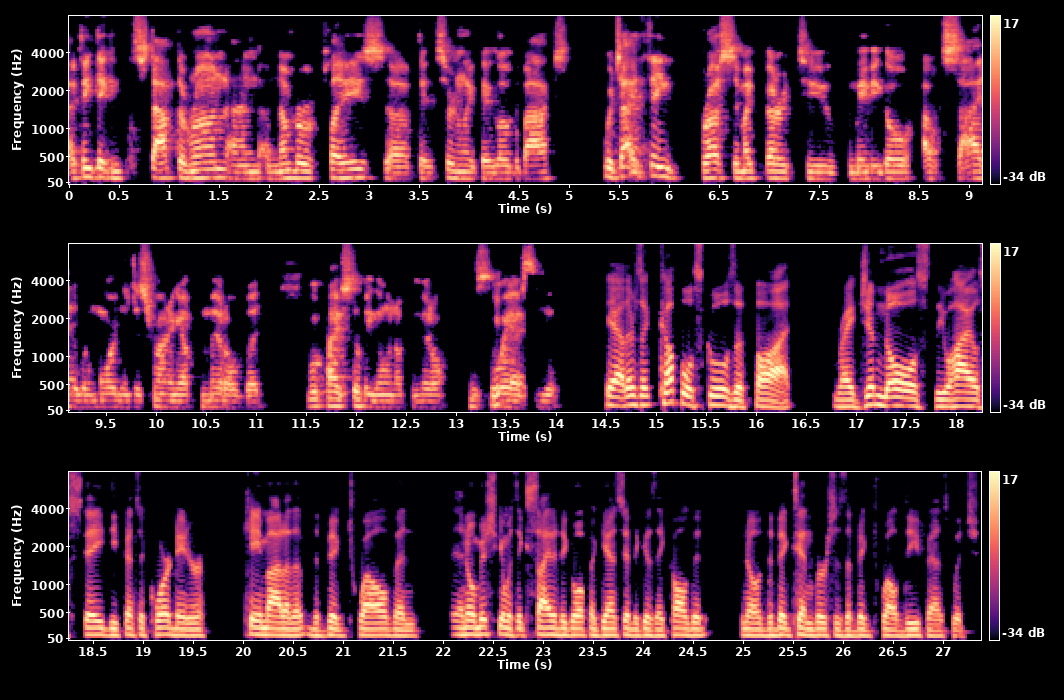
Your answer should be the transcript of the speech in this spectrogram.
I think they can stop the run on a number of plays. Uh, they, certainly, if they load the box, which I think for us, it might be better to maybe go outside a little more than just running up the middle. But we'll probably still be going up the middle. This is the yeah. way I see it. Yeah, there's a couple of schools of thought, right? Jim Knowles, the Ohio State defensive coordinator, came out of the, the Big 12. And I know Michigan was excited to go up against him because they called it, you know, the Big 10 versus the Big 12 defense, which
